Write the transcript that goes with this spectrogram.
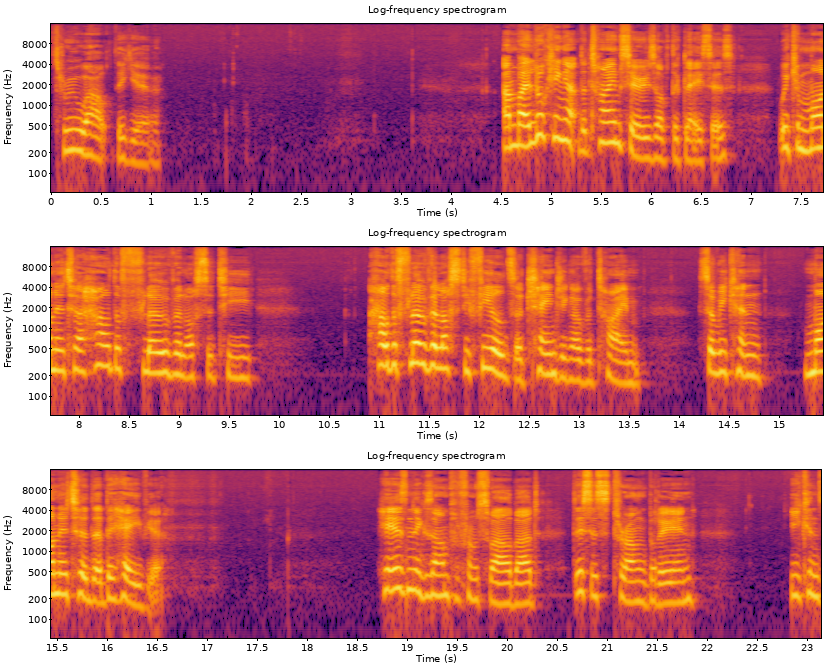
throughout the year. And by looking at the time series of the glaciers, we can monitor how the flow velocity how the flow velocity fields are changing over time so we can monitor the behavior. Here's an example from Svalbard. This is Thorangbreen. You can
